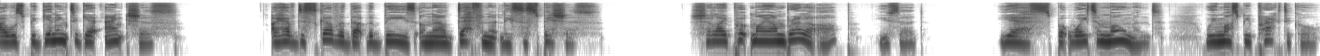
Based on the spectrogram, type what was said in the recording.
I was beginning to get anxious. I have discovered that the bees are now definitely suspicious. Shall I put my umbrella up? you said. Yes, but wait a moment. We must be practical.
